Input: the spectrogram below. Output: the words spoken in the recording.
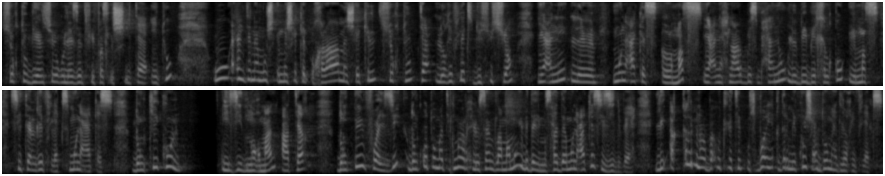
surtout bien sûr ولا زاد في فصل الشتاء et tout وعندنا مش مشاكل أخرى مشاكل surtout تاع le réflexe de succion يعني منعكس المص يعني إحنا ربي سبحانه le bébé خلقه يمص c'est un réflexe منعكس. donc كي يكون يزيد normal à terme donc une fois يزيد donc automatiquement يروح le sein de la maman يبدأ يمص. هذا منعكس يزيد به. اللي أقل من 34 أسبوع يقدر ما يكونش عندهم هذا le réflexe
